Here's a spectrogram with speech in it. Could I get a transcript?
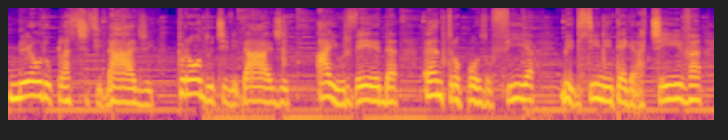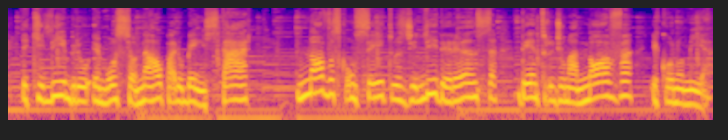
neuroplasticidade, produtividade, ayurveda, antroposofia, medicina integrativa, equilíbrio emocional para o bem-estar, novos conceitos de liderança dentro de uma nova economia.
